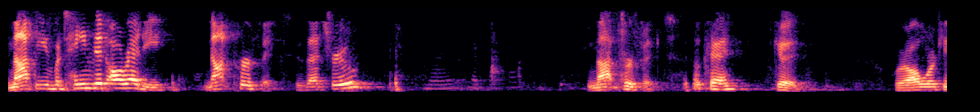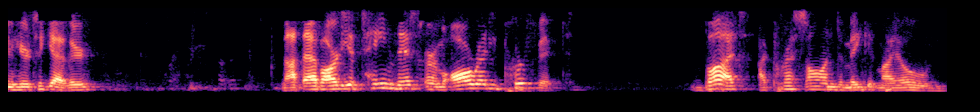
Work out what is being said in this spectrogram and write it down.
Not that you've attained it already, not perfect. Is that true? Not perfect. Okay, good. We're all working here together. Not that I've already attained this or am already perfect, but I press on to make it my own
